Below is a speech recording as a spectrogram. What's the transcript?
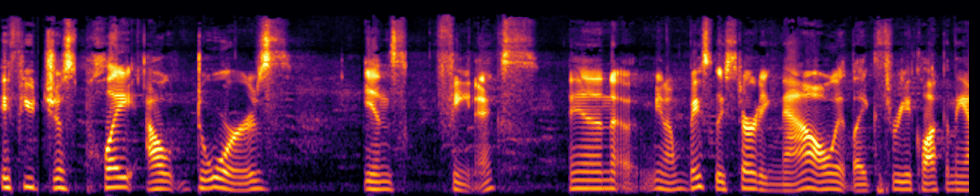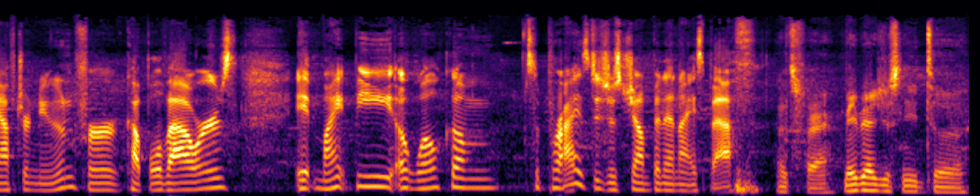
if you just play outdoors in Phoenix, and uh, you know, basically starting now at like three o'clock in the afternoon for a couple of hours, it might be a welcome surprise to just jump in an ice bath. That's fair. Maybe I just need to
